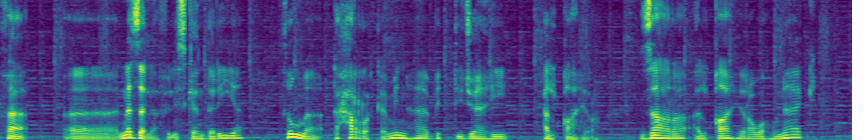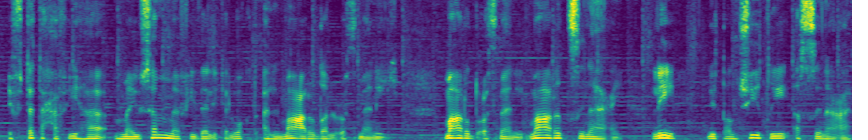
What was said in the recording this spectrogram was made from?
فنزل في الإسكندرية ثم تحرك منها باتجاه القاهرة زار القاهرة وهناك افتتح فيها ما يسمى في ذلك الوقت المعرض العثماني معرض عثماني معرض صناعي ليه؟ لتنشيط الصناعات.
